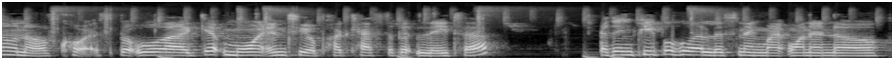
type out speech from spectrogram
Oh, no, of course. But we'll uh, get more into your podcast a bit later. I think people who are listening might want to know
